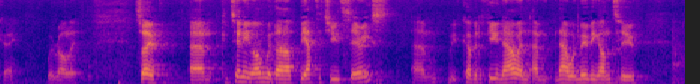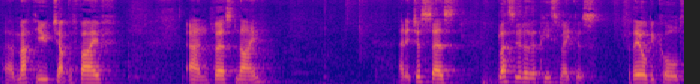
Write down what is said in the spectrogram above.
Okay, we're rolling. So, um, continuing on with our Beatitude series, um, we've covered a few now, and, and now we're moving on to uh, Matthew chapter 5 and verse 9. And it just says, Blessed are the peacemakers, for they will be called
